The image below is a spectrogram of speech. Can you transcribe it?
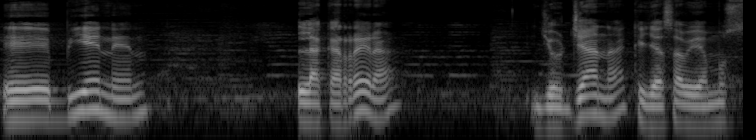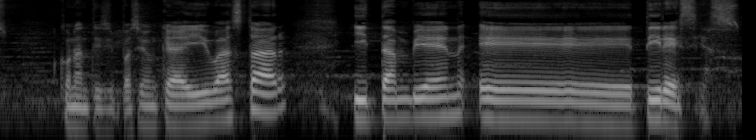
eh, vienen la carrera, Georgiana, que ya sabíamos con anticipación que ahí iba a estar, y también eh, Tiresias.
